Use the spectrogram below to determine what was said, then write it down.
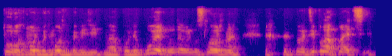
турок, может быть, можно победить на поле боя, но довольно сложно в дипломатии.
